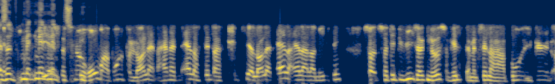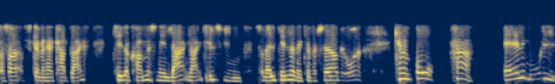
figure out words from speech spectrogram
Altså, men, men, men, altså, Knud Romer har boet på Lolland, og han er den, aller, den der kritiserer Lolland aller, aller, aller mest. Ikke? Så, så det beviser ikke noget som helst, at man selv har boet i byen, og så skal man have carte blanche til at komme med sådan en lang, lang tilsvining, som alle pendlerne kan få taget op i hovedet. Kalundborg har alle mulige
